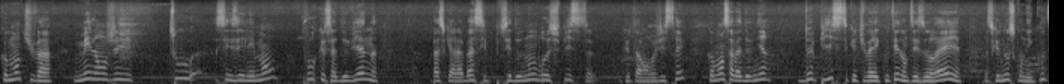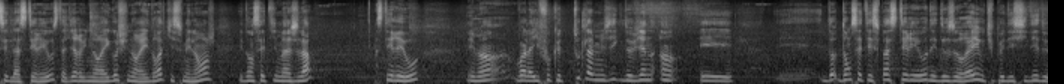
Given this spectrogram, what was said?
comment tu vas mélanger tous ces éléments pour que ça devienne, parce qu'à la base, c'est de nombreuses pistes que tu as enregistrées, comment ça va devenir deux pistes que tu vas écouter dans tes oreilles? Parce que nous, ce qu'on écoute, c'est de la stéréo, c'est-à-dire une oreille gauche, une oreille droite qui se mélangent. Et dans cette image-là, stéréo, eh ben, voilà, il faut que toute la musique devienne un. Et, dans cet espace stéréo des deux oreilles où tu peux décider de,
